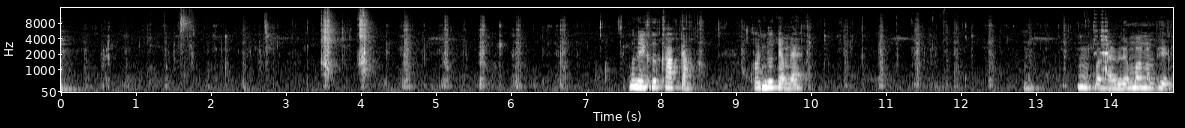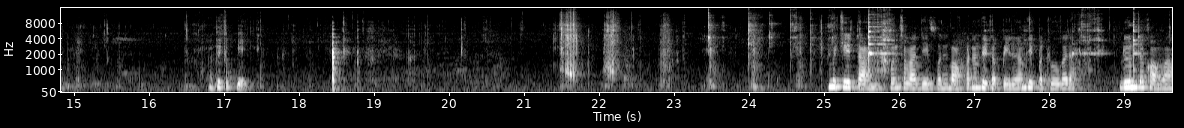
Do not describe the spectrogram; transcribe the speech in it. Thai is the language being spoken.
วันนี้คือคักจ้ะคนอยู่เต็มเลยอืมอืมคนไทยเรื่องเมืองน้ำพริกน้ำพริกกะปิเมื่อกี้ตอนคนสวัสดีฝนบอกว่าน้ำพริกกะปิหรือน้ำพริกปลาทูก็ได้ลืมเจ้าของว่า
